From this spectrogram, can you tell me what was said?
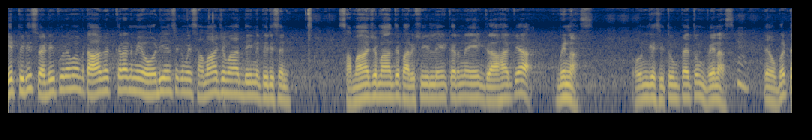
ඒ පිරිස් වැඩිපුරම ටාගට් කරන්න මේ ඕඩියන්ස් එක මේ සමාජ මාධ්‍ය ඉන්න පිරිසනේ. සමාජ මාධ්‍ය පරිශීලනය කරන ඒ ග්‍රාහකයා වෙනස්. ඔවුන්ගේ සිතුම් පැතුම් වෙනස්. ඔබට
